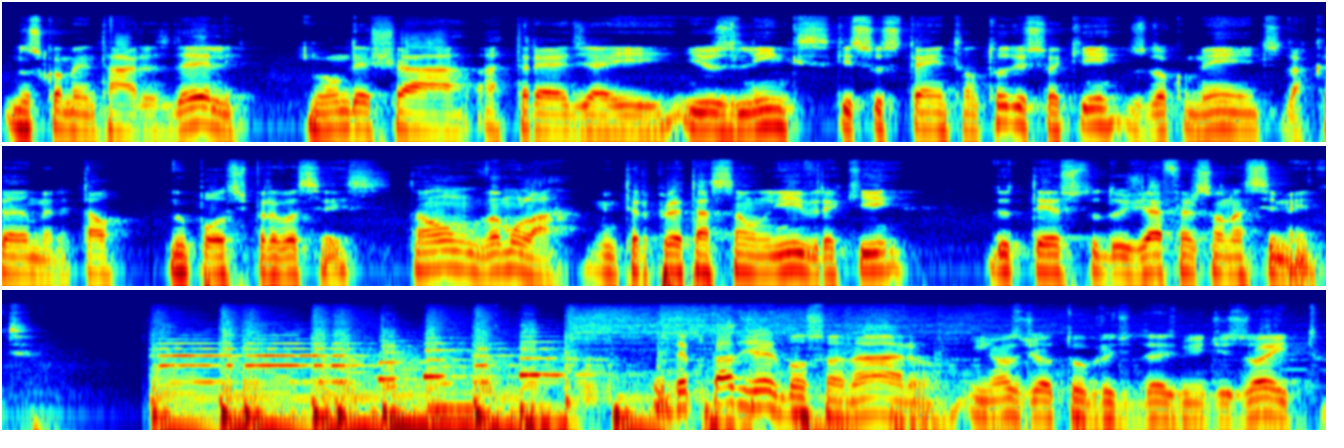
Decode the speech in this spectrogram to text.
nos comentários dele. Vamos deixar a thread aí e os links que sustentam tudo isso aqui, os documentos da câmera e tal, no post para vocês. Então vamos lá, uma interpretação livre aqui do texto do Jefferson Nascimento. Deputado Jair Bolsonaro, em 11 de outubro de 2018,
